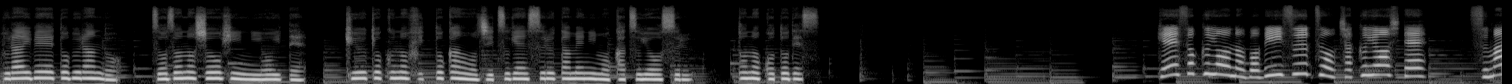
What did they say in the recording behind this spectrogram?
プライベートブランド、ZOZO の商品において、究極のフィット感を実現するためにも活用する、とのことです。計測用のボディスーツを着用して、スマー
